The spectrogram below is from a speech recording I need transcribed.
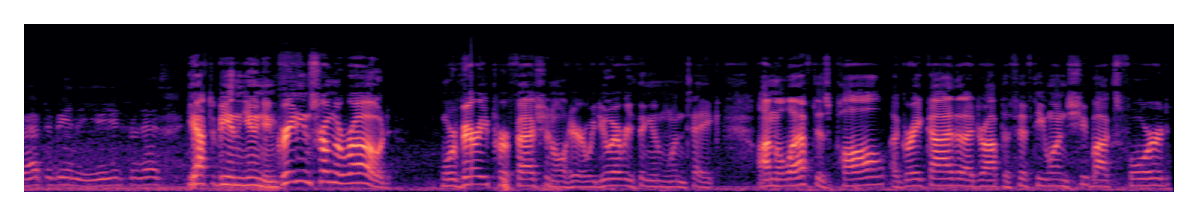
Do I have to be in the union for this? You have to be in the union. Greetings from the road. We're very professional here. We do everything in one take. On the left is Paul, a great guy that I dropped a 51 shoebox Ford.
